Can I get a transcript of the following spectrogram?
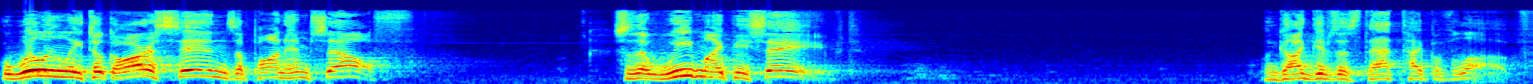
who willingly took our sins upon himself so that we might be saved. When God gives us that type of love,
